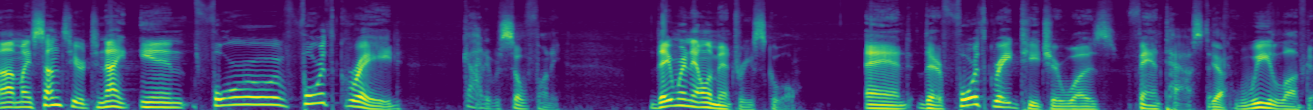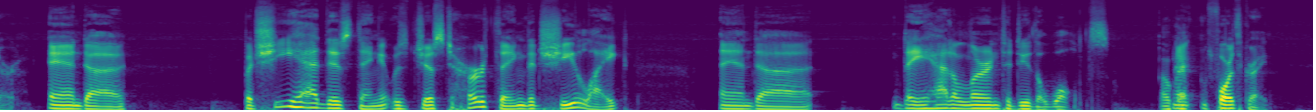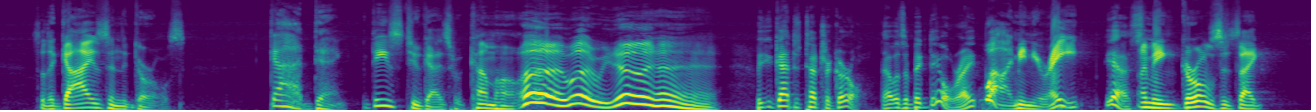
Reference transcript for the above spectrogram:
uh, my son's here tonight in four, fourth grade. God, it was so funny. They were in elementary school, and their fourth grade teacher was fantastic. Yeah. we loved her, and uh, but she had this thing. It was just her thing that she liked, and uh, they had to learn to do the waltz. Okay. Fourth grade. So the guys and the girls. God dang. These two guys would come home. Oh, what are we doing? Uh." But you got to touch a girl. That was a big deal, right? Well, I mean, you're eight. Yes. I mean, girls, it's like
